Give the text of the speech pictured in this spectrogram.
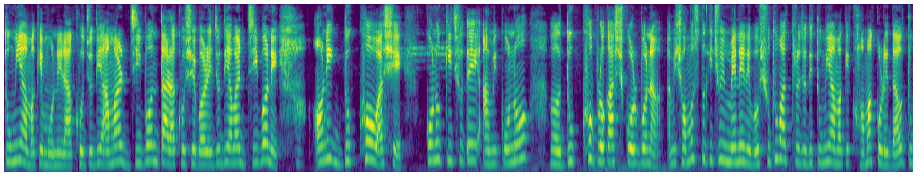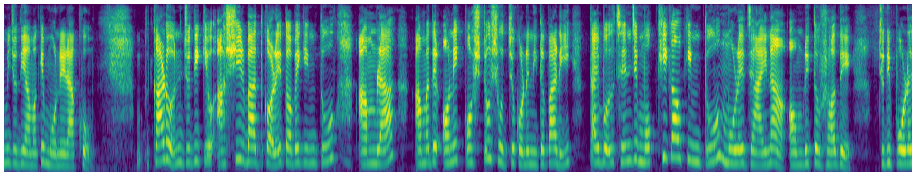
তুমি আমাকে মনে রাখো। যদি আমার জীবন তারা খসে পড়ে, যদি আমার জীবনে অনেক দুঃখও আসে, কোনো কিছুতেই আমি কোনো দুঃখ প্রকাশ করব না। আমি সমস্ত কিছুই মেনে নেব শুধুমাত্র যদি তুমি আমাকে ক্ষমা করে দাও, তুমি যদি আমাকে মনে রাখো। কারণ যদি কেউ আশীর্বাদ করে তবে কিন্তু আমরা আমাদের অনেক কষ্টও সহ্য করে নিতে পারি। তাই বলছেন যে মক্ষিকাও কিন্তু মরে যায় না অমৃত হ্রদে যদি পড়ে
